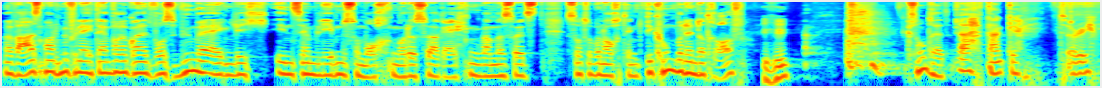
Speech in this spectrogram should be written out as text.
man weiß manchmal vielleicht einfach auch gar nicht, was will man eigentlich in seinem Leben so machen oder so erreichen, wenn man so jetzt so drüber nachdenkt. Wie kommt man denn da drauf? Gesundheit. Ah, danke. Sorry.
